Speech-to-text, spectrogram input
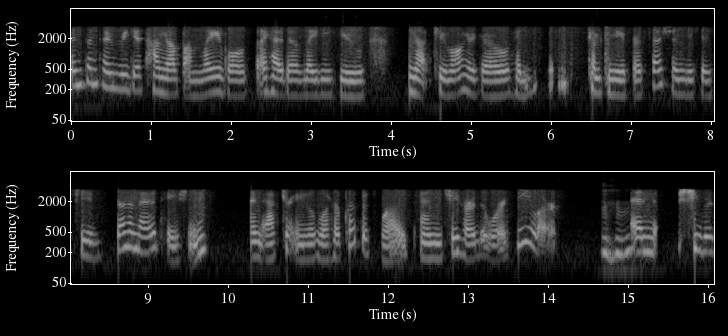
And sometimes we get hung up on labels. I had a lady who, not too long ago, had come to me for a session because she had done a meditation and asked her angels what her purpose was, and she heard the word healer. Mm-hmm. And she was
